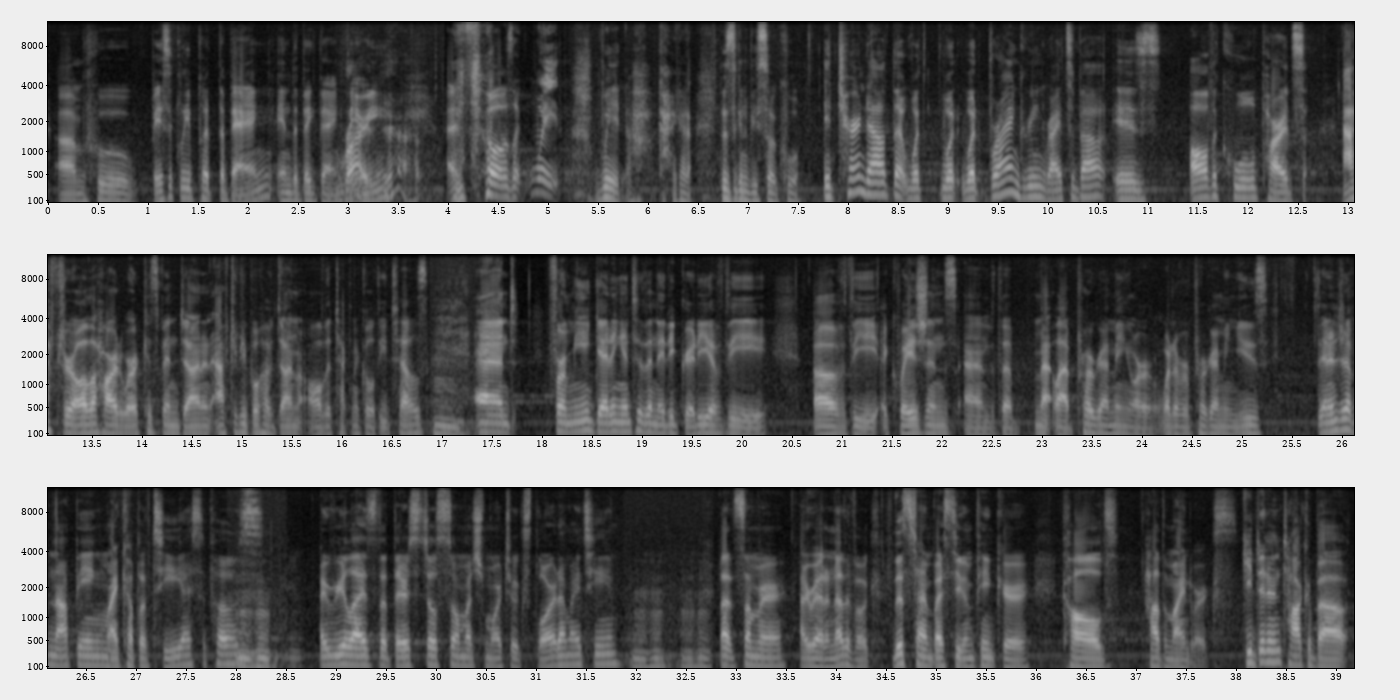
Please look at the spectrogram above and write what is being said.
um, who basically put the bang in the Big Bang Theory. Right, yeah. And so I was like, wait, wait, oh, God, I gotta, this is gonna be so cool. It turned out that what, what, what Brian Greene writes about is all the cool parts after all the hard work has been done and after people have done all the technical details. Hmm. And for me, getting into the nitty gritty of the, of the equations and the MATLAB programming or whatever programming you use, it ended up not being my cup of tea, I suppose. Mm-hmm. I realized that there's still so much more to explore at MIT. Mm-hmm. Mm-hmm. That summer, I read another book, this time by Steven Pinker, called How the Mind Works. He didn't talk about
